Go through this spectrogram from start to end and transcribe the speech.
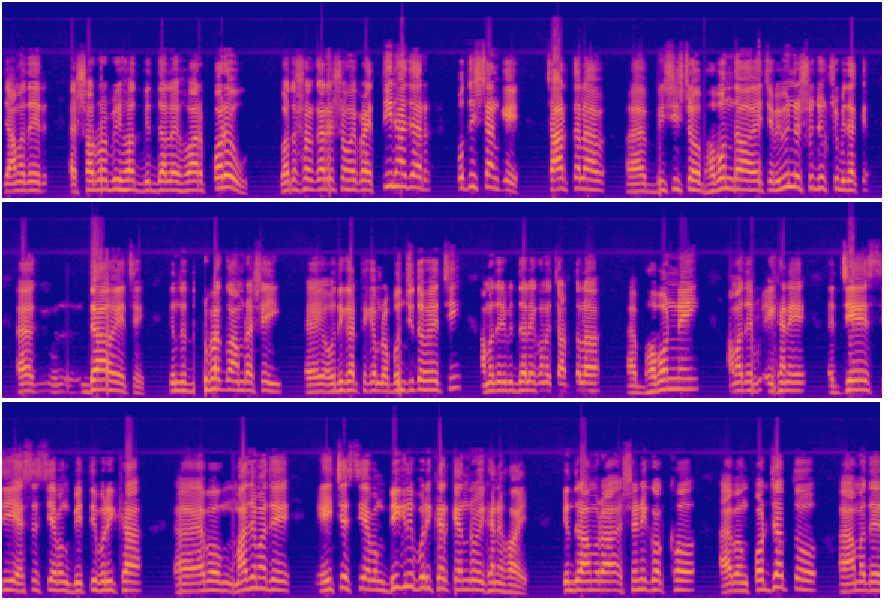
যে আমাদের সর্ববৃহৎ বিদ্যালয় হওয়ার পরেও গত সরকারের সময় প্রায় তিন হাজার প্রতিষ্ঠানকে চারতলা বিশিষ্ট ভবন দেওয়া হয়েছে, বিভিন্ন সুযোগ সুবিধা দেওয়া হয়েছে। কিন্তু দুর্ভাগ্য আমরা সেই অধিকার থেকে আমরা বঞ্চিত হয়েছি। আমাদের বিদ্যালয়ে কোনো চারতলা ভবন নেই। আমাদের এখানে জেএসসি এসএসসি এবং বৃত্তি পরীক্ষা এবং মাঝে মাঝে এইচএসসি এবং ডিগ্রি পরীক্ষার কেন্দ্র এখানে হয়। কিন্তু আমরা শ্রেণীকক্ষ এবং পর্যাপ্ত আমাদের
